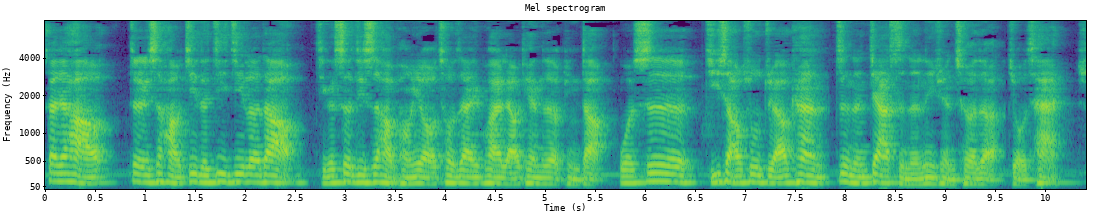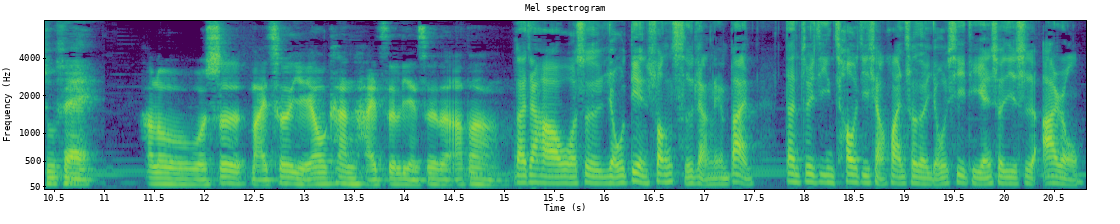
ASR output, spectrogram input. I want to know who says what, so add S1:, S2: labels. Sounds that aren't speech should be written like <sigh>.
S1: 大家好，这里是好记的记记乐道，几个设计师好朋友凑在一块聊天的频道。我是极少数主要看智能驾驶能力选车的韭菜苏菲。
S2: Hello，我是买车也要看孩子脸色的阿棒。
S3: 大家好，我是油电双持两年半，但最近超级想换车的游戏体验设计师阿荣。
